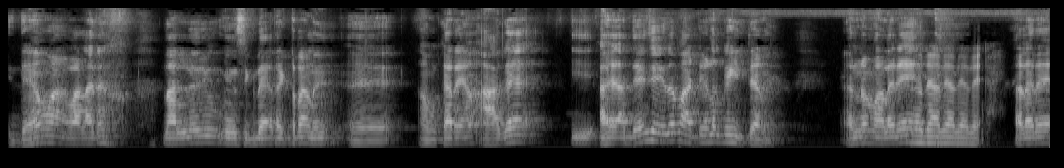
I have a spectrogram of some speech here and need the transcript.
ഇദ്ദേഹം വളരെ നല്ലൊരു മ്യൂസിക് ഡയറക്ടറാണ് നമുക്കറിയാം. ആകെ ഈ അദ്ദേഹം ചെയ്ത പാട്ടുകളൊക്കെ ഹിറ്റാണ് കാരണം വളരെ വളരെ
